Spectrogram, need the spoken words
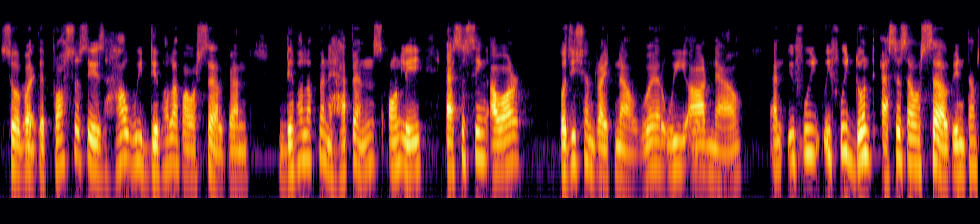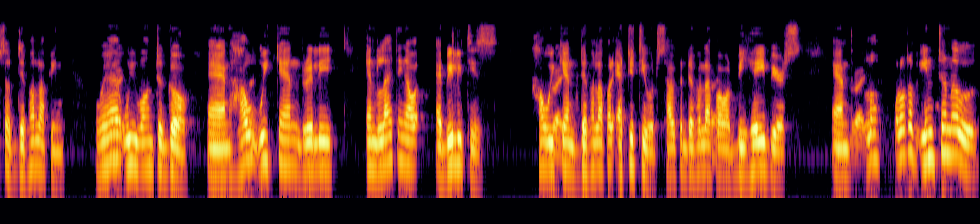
So but right. the process is how we develop ourselves and development happens only assessing our position right now where we are now. And if we if we don't assess ourselves in terms of developing where Right. we want to go and how we can really enlighten our abilities how we can develop our attitudes how we can develop our behaviors and Right. a, lot, a lot of internal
